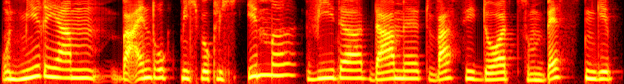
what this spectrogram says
Und Miriam beeindruckt mich wirklich immer wieder damit, was sie dort zum Besten gibt,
